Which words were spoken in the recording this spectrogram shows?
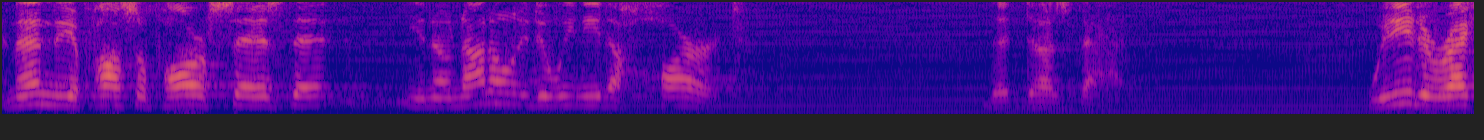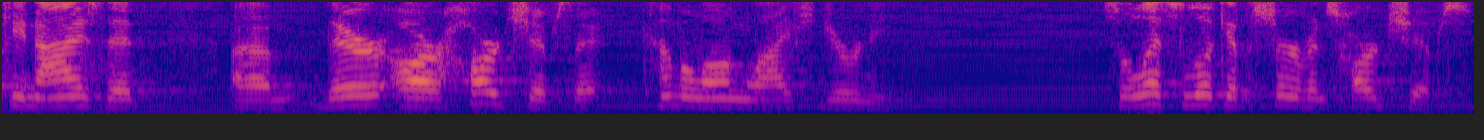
And then the Apostle Paul says that, you know, not only do we need a heart that does that, we need to recognize that um, there are hardships that come along life's journey. So let's look at a servant's hardships.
